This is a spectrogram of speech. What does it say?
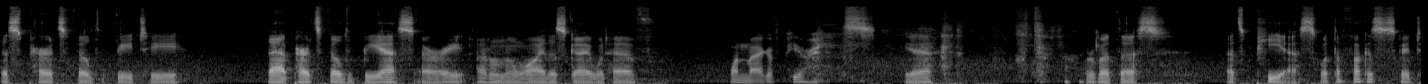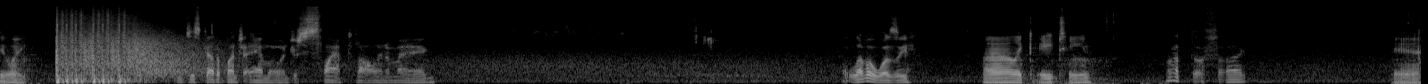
This part's filled with BT. That part's filled with BS. Alright. I don't know why this guy would have. One mag of PRS. Yeah. What the fuck? What about this? That's PS. What the fuck is this guy doing? He just got a bunch of ammo and just slapped it all in a mag. What level was he? Uh, like 18. What the fuck? Yeah.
